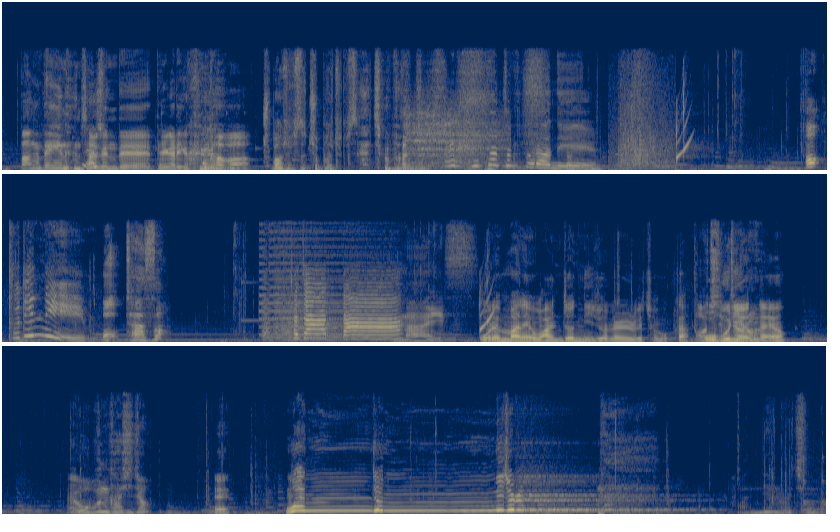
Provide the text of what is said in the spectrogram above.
빵댕이는 작은데 대가리가 큰가봐 추파춥스 추파춥스. 주파주 춥더라니. 어 투디님 어 찾았어? 찾아왔다. 나이스 오랜만에 완전 니조라를 외쳐볼까? 어, 5분이었나요? 5분 가시죠 완전 니조를 완니를 외친다?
